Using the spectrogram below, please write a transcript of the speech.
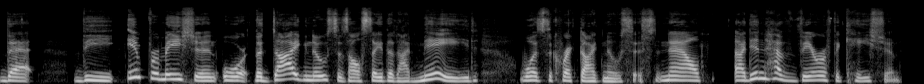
that the information or the diagnosis I'll say that I made was the correct diagnosis. Now, I didn't have verification.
